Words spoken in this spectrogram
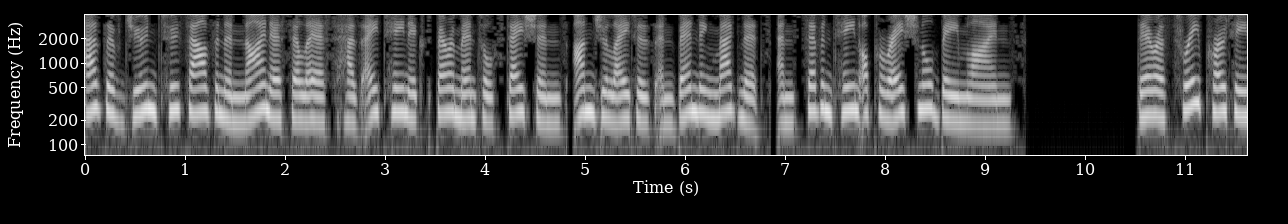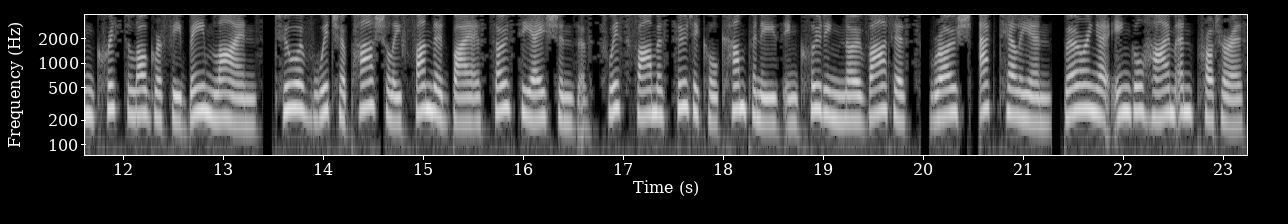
As of June 2009 SLS has 18 experimental stations undulators and bending magnets and 17 operational beamlines. There are three protein crystallography beam lines, two of which are partially funded by associations of Swiss pharmaceutical companies including Novartis, Roche, Actelion, Boehringer Ingelheim and Proteus.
